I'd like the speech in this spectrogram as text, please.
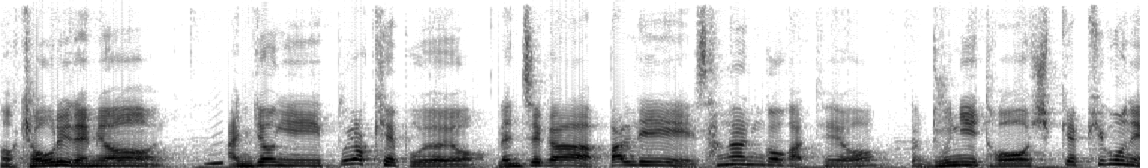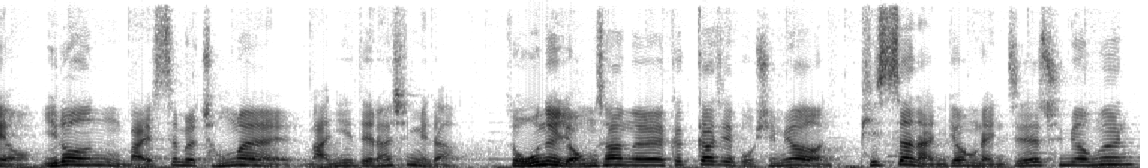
어, 겨울이 되면 안경이 뿌옇게 보여요. 렌즈가 빨리 상한 것 같아요. 눈이 더 쉽게 피곤해요. 이런 말씀을 정말 많이들 하십니다. 그래서 오늘 영상을 끝까지 보시면 비싼 안경 렌즈의 수명은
